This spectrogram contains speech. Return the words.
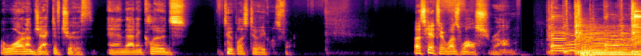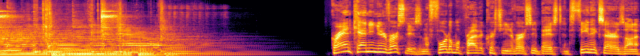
a war on objective truth, and that includes two plus two equals four. Let's get to was Walsh wrong? Grand Canyon University is an affordable private Christian university based in Phoenix, Arizona.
